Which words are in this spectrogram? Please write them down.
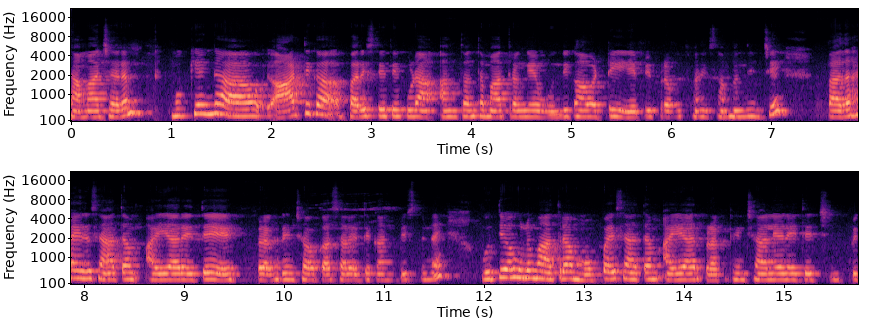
సమాచారం. ముఖ్యంగా ఆర్థిక పరిస్థితి కూడా అంతంత మాత్రంగా ఉంది కాబట్టి ఏపీ ప్రభుత్వానికి సంబంధించి పదహైదు శాతం ఐఆర్ అయితే ప్రకటించే అవకాశాలు అయితే కనిపిస్తున్నాయి. ఉద్యోగులు మాత్రం ముప్పై శాతం ఐఆర్ ప్రకటించాలి అని అయితే చెప్పి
